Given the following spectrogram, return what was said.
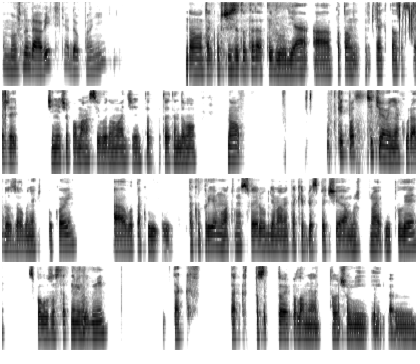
Možno David ťa doplní? No tak určite sú to teda tí ľudia a potom, jak tá otázka, že či niečo pomáha si uvedomovať, že to, to je ten domov. No, keď pociťujeme nejakú radosť alebo nejaký pokoj, alebo takú, takú príjemnú atmosféru, kde máme také bezpečie a možno aj útulie spolu s ostatnými ľuďmi, tak, tak to, to je podľa mňa to, čo mi um,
